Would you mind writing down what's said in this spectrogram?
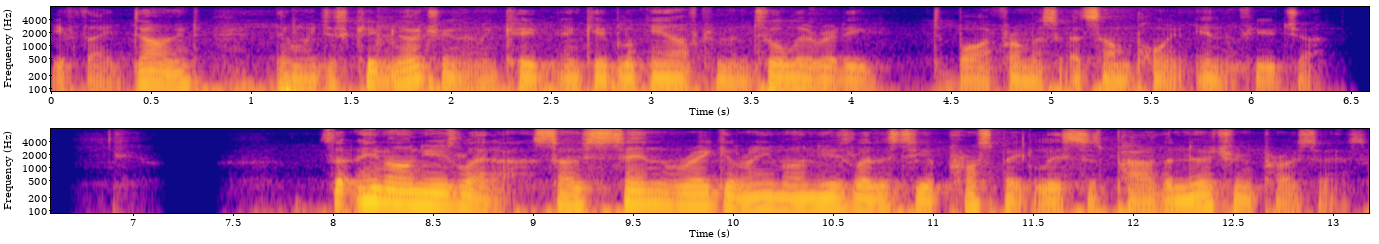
If they don't, then we just keep nurturing them and keep and keep looking after them until they're ready buy from us at some point in the future. So, email newsletter. So, send regular email newsletters to your prospect list as part of the nurturing process.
